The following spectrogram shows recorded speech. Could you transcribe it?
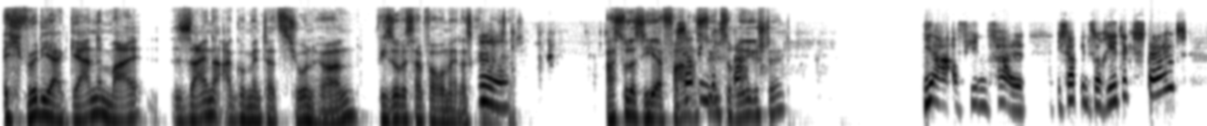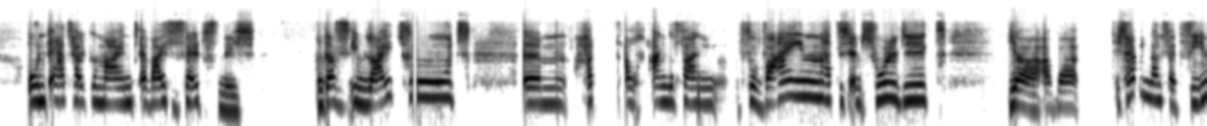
Ich würde ja gerne mal seine Argumentation hören, wieso, weshalb, warum er das gemacht Mhm. hat. Hast du das je erfahren? Hast du ihn ihn zur. Rede gestellt? Ja, auf jeden Fall. Ich habe ihn zur Rede gestellt und er hat halt gemeint, er weiß es selbst nicht. Und dass es ihm leid tut, ähm, hat auch angefangen zu weinen, hat sich entschuldigt. Ja, aber ich habe ihn dann verziehen,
